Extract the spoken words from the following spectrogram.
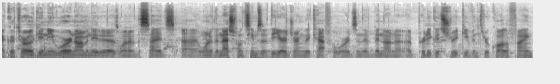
Equatorial Guinea were nominated as one of the sides, uh, one of the national teams of the year during the CAF Awards, and they've been on a, a pretty good streak even through qualifying.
